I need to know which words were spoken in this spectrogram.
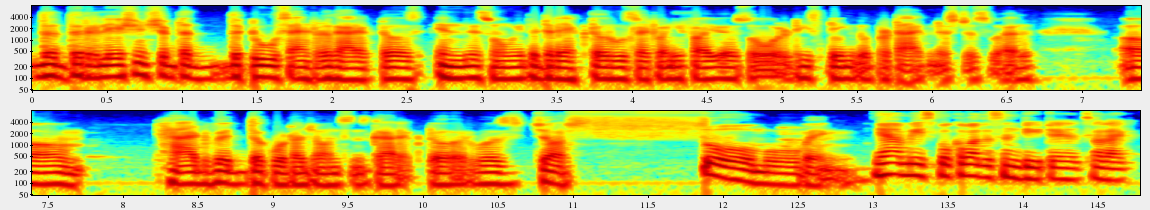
the the relationship that the two central characters in this movie, the director who's like 25 years old, he's playing the protagonist as well, um, had with Dakota Johnson's character was just so moving. Yeah, we spoke about this in detail. So like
